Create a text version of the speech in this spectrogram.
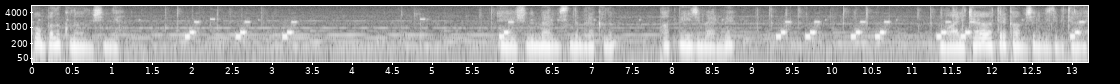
pompalı kullanalım şimdi. Ee, şunun mermisini de bırakalım. Patlayıcı mermi. Malikane anahtarı kalmış elimizde bir tane.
